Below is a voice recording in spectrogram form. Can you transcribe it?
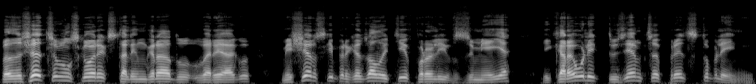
Подошедшему вскоре к Сталинграду варягу Мещерский приказал идти в пролив Змея и караулить туземцев при отступлении.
